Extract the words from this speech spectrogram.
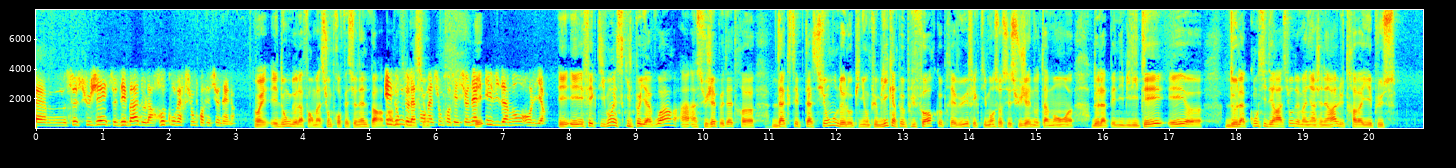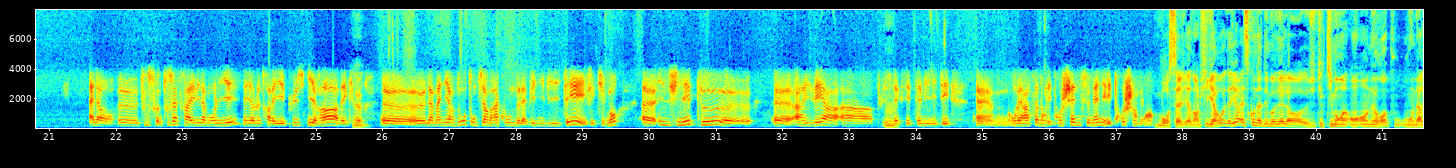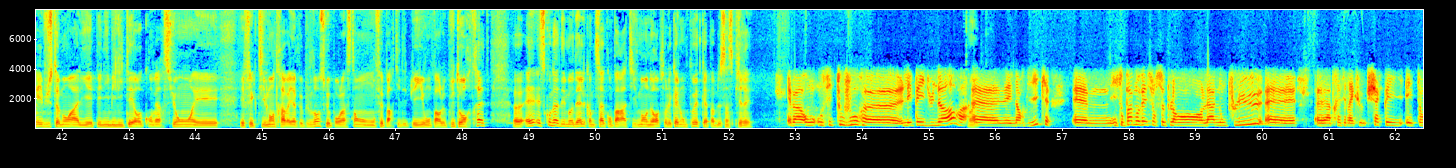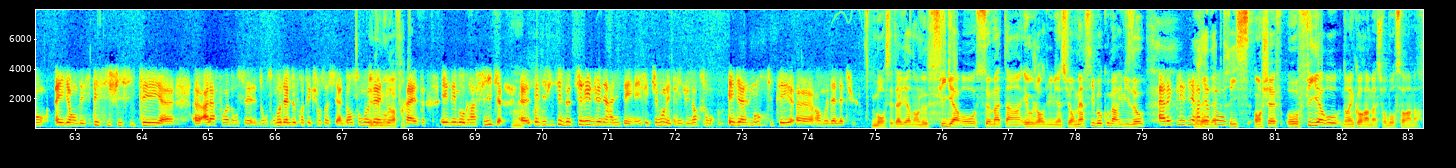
ce sujet et ce débat de la reconversion professionnelle. Oui, et donc de la formation professionnelle par, par Et donc de la formation professionnelle, évidemment, en lien. Et, effectivement, est-ce qu'il peut y avoir un, sujet peut-être euh, d'acceptation de l'opinion publique un peu plus fort que prévu, effectivement, sur ces sujets, notamment euh, de la pénibilité et euh, de la considération de manière générale du travailler plus? Alors, tout, tout, ça sera évidemment lié, c'est-à-dire le travailler plus ira avec mm. la manière dont on tiendra compte de la pénibilité et effectivement, in fine, peut euh, arriver à, plus hmm. d'acceptabilité. Euh, on verra ça dans les prochaines semaines et les prochains mois. Bon, c'est à lire dans le Figaro. D'ailleurs, est-ce qu'on a des modèles, effectivement, en, Europe où, on arrive justement à allier pénibilité, reconversion et effectivement travailler un peu plus longtemps? Parce que pour l'instant, on fait partie des pays où on parle plutôt en retraite. Euh, est-ce qu'on a des modèles comme ça comparativement en Europe sur lesquels on peut être capable de s'inspirer? Eh ben, on, cite toujours les pays du Nord, les Nordiques, euh, ils sont pas mauvais sur ce plan-là non plus. Euh, euh, après, c'est vrai que chaque pays étant, ayant des spécificités euh, à la fois dans, ses, dans, son modèle de protection sociale, dans son modèle de retraite et démographique, hmm. c'est difficile de tirer une généralité. Mais effectivement, les pays du Nord sont également cités en modèle là-dessus. Bon, c'est à dire dans le Figaro ce matin et aujourd'hui, bien sûr. Merci beaucoup, Marie Viseau. Avec plaisir, à bientôt. Rédactrice en chef au Figaro dans Ecorama sur Boursorama.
